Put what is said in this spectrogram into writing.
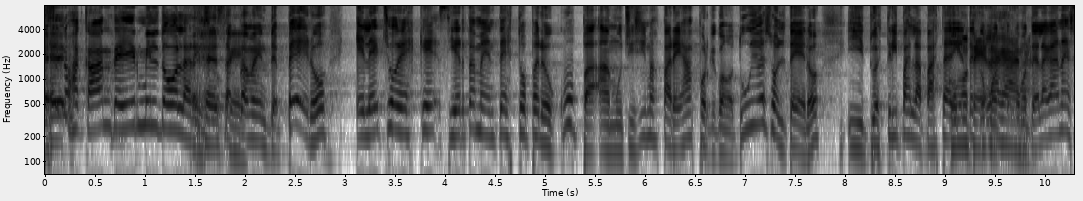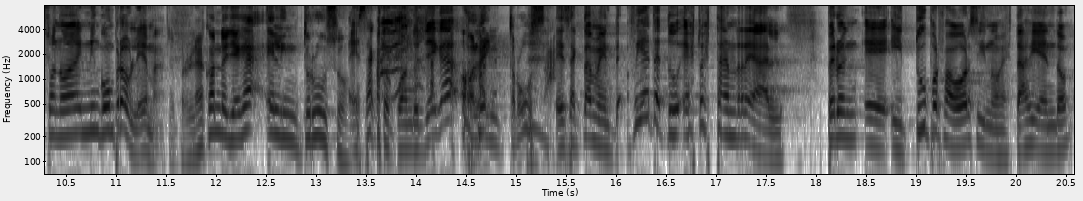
Se nos acaban de ir mil dólares. Exactamente. Pero el hecho es que ciertamente esto preocupa a muchísimas parejas porque cuando tú vives soltero y tú estripas la pasta de Como dientes te como, la gana. como te dé la gana, eso no hay ningún problema. El problema es cuando llega el intruso. Exacto, cuando llega... O la intrusa. Exactamente. Fíjate tú, esto es tan real. Pero, en- eh, y tú, por favor, si nos estás viendo,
